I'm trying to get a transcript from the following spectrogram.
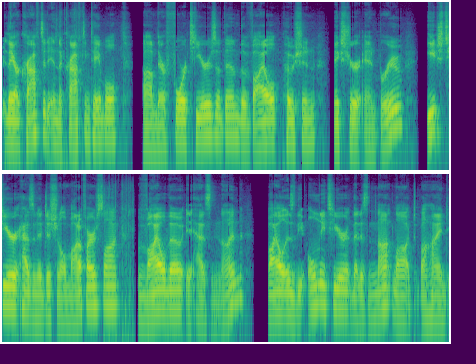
They are crafted in the crafting table. Um, there are four tiers of them the vial, potion, mixture, and brew. Each tier has an additional modifier slot. Vial, though, it has none. Vial is the only tier that is not locked behind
